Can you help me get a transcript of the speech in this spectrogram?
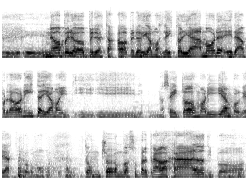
eh, no, pero, pero estaba, pero digamos, la historia de amor era protagonista, digamos, y, no sé, y todos morían porque eras tipo como un chongo súper trabajado, tipo,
